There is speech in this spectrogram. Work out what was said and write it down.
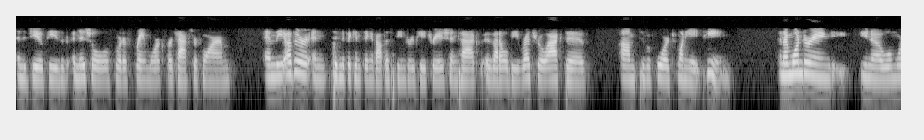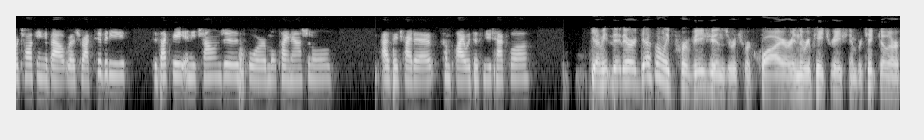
in the GOP's initial sort of framework for tax reform. And the other and significant thing about this deemed repatriation tax is that it will be retroactive um, to before 2018. And I'm wondering, you know, when we're talking about retroactivity, does that create any challenges for multinationals as they try to comply with this new tax law? Yeah, I mean, there are definitely provisions which require, in the repatriation in particular,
